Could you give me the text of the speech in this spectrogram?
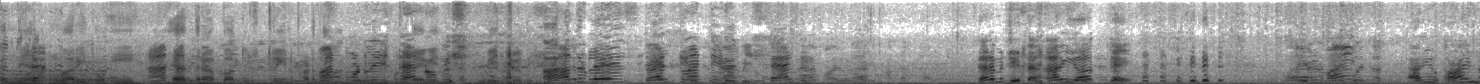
ਕੰਨਿਆ ਕੁਮਾਰੀ ਤੋਂ ਹੀ ਹੈਦਰਾਬਾਦ ਤੋਂ ਟ੍ਰੇਨ ਫੜਨੀ One bottle is 10 rupees. ਵੇਚੋ ਦੀ place 10 20 rupees. 10 Karamjit, are you okay? you fine? Are you fine?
